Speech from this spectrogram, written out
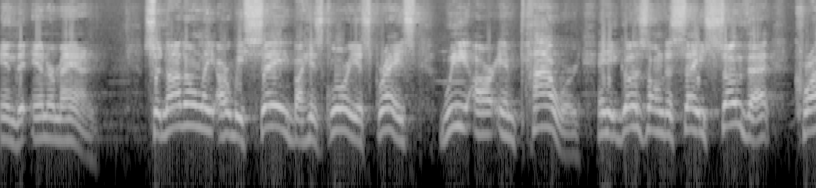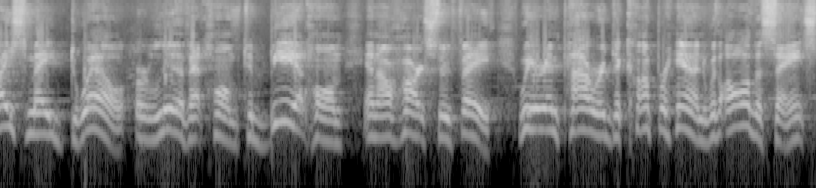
in the inner man, So not only are we saved by his glorious grace, we are empowered. And he goes on to say, so that Christ may dwell or live at home, to be at home in our hearts through faith. We are empowered to comprehend with all the saints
